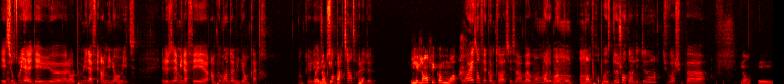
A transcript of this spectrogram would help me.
Et Ah, surtout, il y a, il y a eu. euh, alors, le premier, il a fait 1,8 million. Et le deuxième, il a fait un peu moins d'un million. quatre. Donc, euh, les Ouais, gens donc sont partis entre les deux. Les gens ont fait comme moi. Ouais, ils ont fait comme toi, c'est ça. Bah bon, moi, moi, on m'en propose deux, je regarde les deux. hein. Tu vois, je suis pas. Non, c'est.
